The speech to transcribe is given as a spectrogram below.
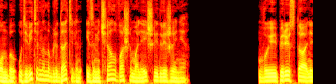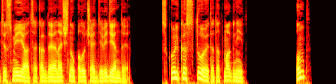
Он был удивительно наблюдателен и замечал ваши малейшие движения. «Вы перестанете смеяться, когда я начну получать дивиденды. Сколько стоит этот магнит?» «Фунт?»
